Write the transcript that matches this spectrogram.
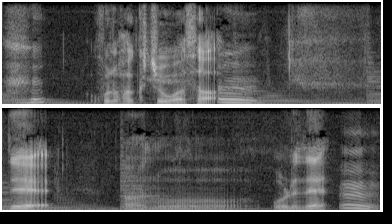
この白鳥はさ、うん。であのー俺ねうん。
